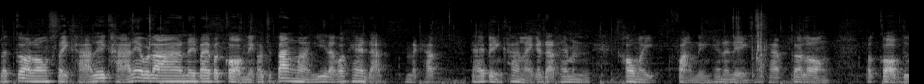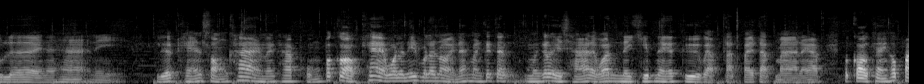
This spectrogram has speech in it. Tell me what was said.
แล้วก็ลองใส่ขาเลยขาเนี่ยเวลาในใบประกอบเนี่ยเขาจะตั้งมาอย่างนี้เราก็แค่ดัดนะครับ จะให้เป็นข้างไหนก็ดัดให้มันเข้ามาอีกฝั่งหนึ่งแค่นั้นเองนะครับ ก็ลองประกอบดูเลยนะฮะนี่เหลือแขนสองข้างนะครับ ผมประกอบแค่วันละนิดวันละหน่อยนะมันก็จะมันก็เลยช้าแต่ว่าในคลิปเนี่ยก็คือแบบตัดไปตัดมานะครับ ประกอบแขนเข้าไป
